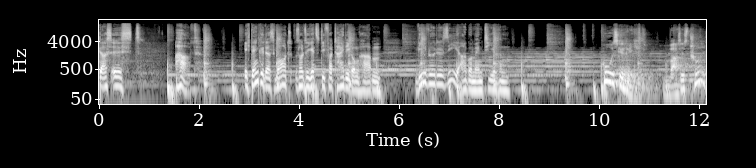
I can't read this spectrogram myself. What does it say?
das ist hart. Ich denke, das Wort sollte jetzt die Verteidigung haben. Wie würde sie argumentieren? Hohes Gericht. Was ist Schuld?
